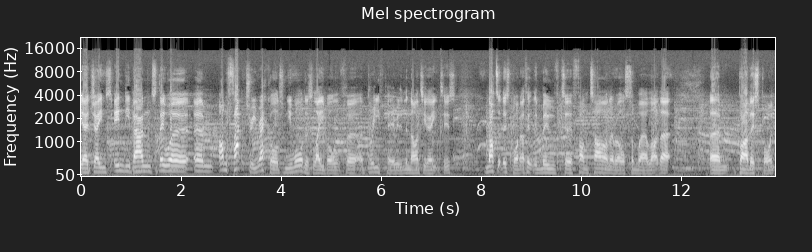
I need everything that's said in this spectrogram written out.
yeah, James indie band. They were um, on Factory Records, New Order's label, for a brief period in the 1980s. Not at this point. I think they moved to Fontana or somewhere like that um, by this point.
